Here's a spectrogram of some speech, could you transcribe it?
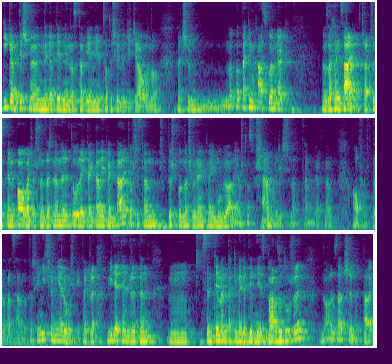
gigantyczne, negatywne nastawienie, co to się będzie działo. No, znaczy, no pod takim hasłem jak no, zachęcali, trzeba przystępować, oszczędzać na emeryturę i tak dalej, i tak dalej, to wszyscy ktoś podnosił rękę i mówił, ale ja już to słyszałem 20 lat temu, jak nam OFE wprowadzano. To się niczym nie różni. Także widać ten, że ten mm, sentyment taki negatywny jest bardzo duży, no ale zobaczymy, tak?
